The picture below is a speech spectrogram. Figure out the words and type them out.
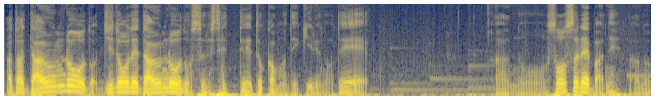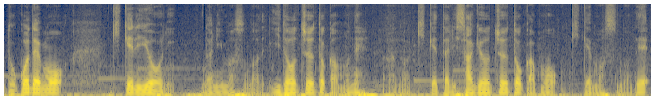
あとはダウンロード、自動でダウンロードする設定とかもできるので、あのそうすればね、あのどこでも聞けるようになりますので、移動中とかもね、あの聞けたり、作業中とかも聞けますので、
